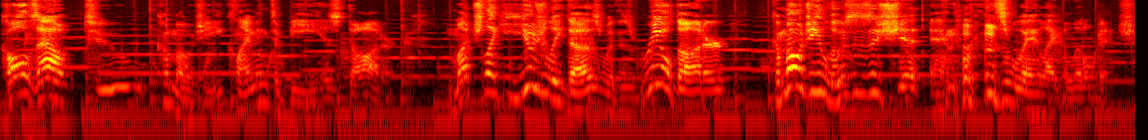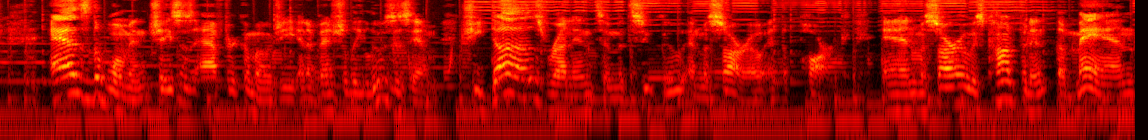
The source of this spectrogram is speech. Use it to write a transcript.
calls out to Komoji, claiming to be his daughter. Much like he usually does with his real daughter, Komoji loses his shit and runs away like a little bitch. As the woman chases after Komoji and eventually loses him, she does run into Mitsuko and Masaru at the park. And Masaru is confident the man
